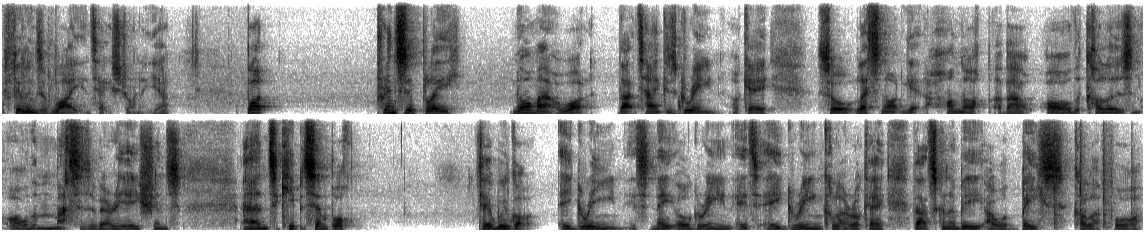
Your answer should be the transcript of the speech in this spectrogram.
feelings of light and texture on it, yeah? But principally, no matter what, that tank is green, okay? So let's not get hung up about all the colors and all the masses of variations. And to keep it simple, okay, we've got a green. It's NATO green. It's a green color. Okay, that's going to be our base color for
